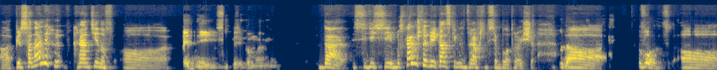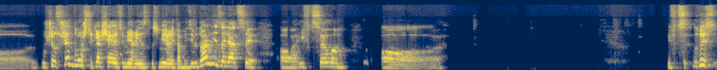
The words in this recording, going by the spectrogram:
э, персональных карантинов. Э, Пять дней теперь, по-моему. Да, CDC. Мы скажем, что американский Минздрав, чтобы всем было проще. Ну да. А, вот. А, учетом того, что сокращаются меры, меры там, индивидуальной изоляции, а, и в целом а, И, ну, то есть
